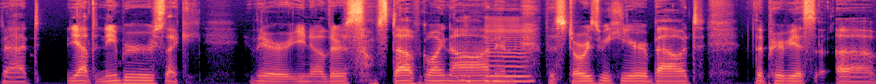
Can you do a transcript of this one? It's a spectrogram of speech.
that yeah, the neighbors like there you know there's some stuff going on Mm-hmm. and the stories we hear about the previous uh,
